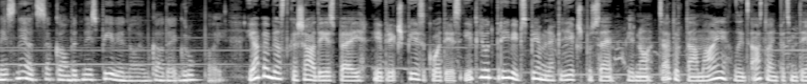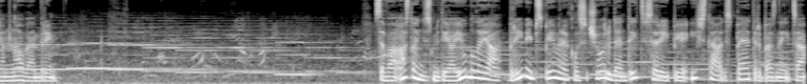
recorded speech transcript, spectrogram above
Mēs neatsakām, bet mēs pievienojam kādai grupai. Jāpiebilst, ka šāda iespēja iepriekš piesakoties iekļūt brīvības pieminiekļa iekšpusē ir no 4. māja līdz 18. novembrim. Savā 80. jubilejā brīvības piemineklis šoruden ticis arī pie izstādes Pētera baznīcā,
